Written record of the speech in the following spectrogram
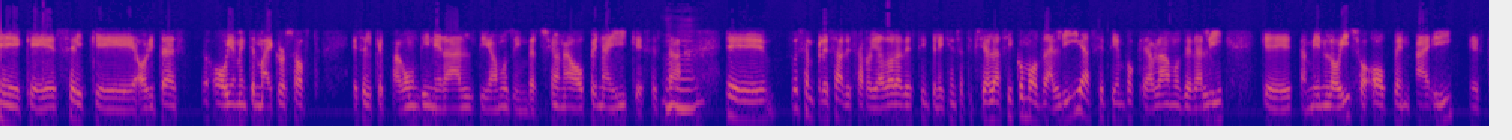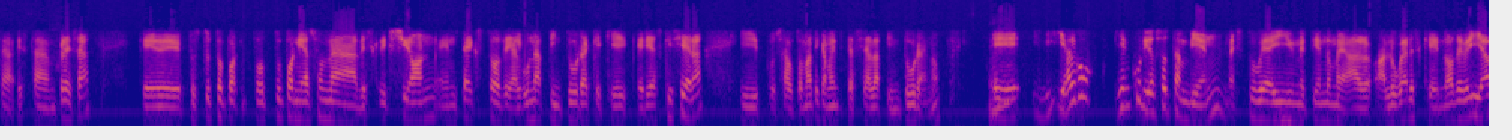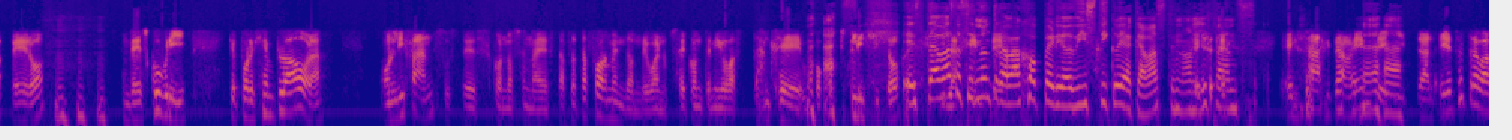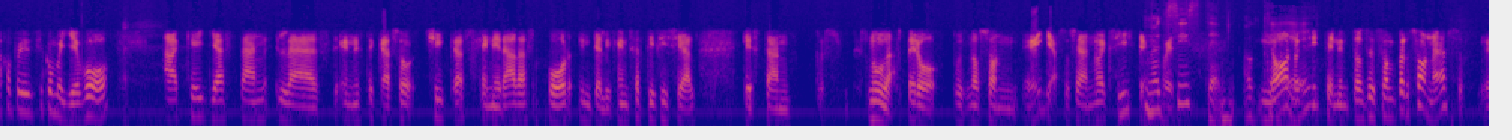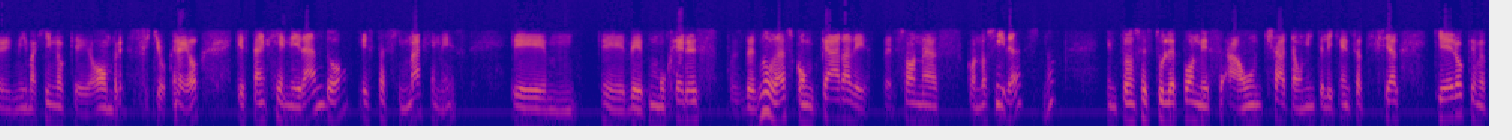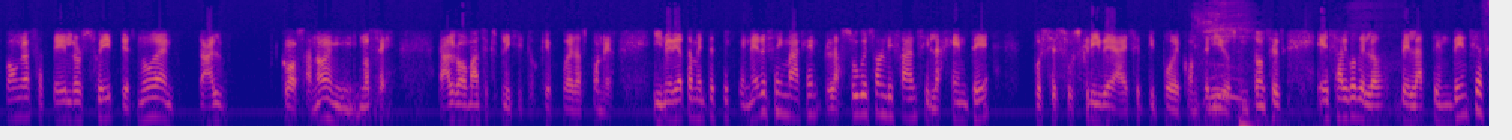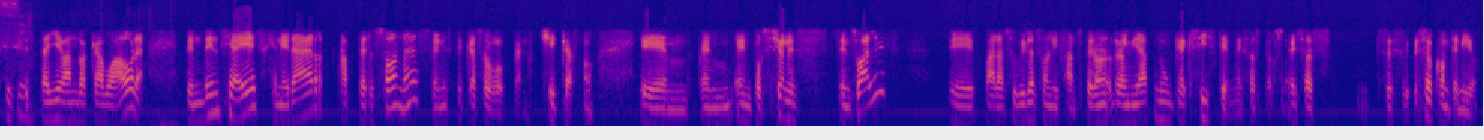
eh, que es el que ahorita es, obviamente Microsoft es el que pagó un dineral, digamos, de inversión a OpenAI, que es esta eh, pues empresa desarrolladora de esta inteligencia artificial, así como Dalí, hace tiempo que hablábamos de Dalí, que también lo hizo OpenAI, esta, esta empresa, que pues tú, tú, ponías una descripción en texto de alguna pintura que, querías que hiciera y pues automáticamente te hacía la pintura, ¿no? eh, y, algo bien curioso también, estuve ahí metiéndome a, lugares que no debía, pero descubrí que, por ejemplo, ahora OnlyFans, ustedes conocen a esta plataforma en donde, bueno, pues hay contenido bastante un poco explícito. Estabas haciendo un trabajo periodístico y acabaste en OnlyFans. Exactamente. y ese trabajo periodístico me llevó a que ya están las, en este caso, chicas generadas por inteligencia artificial que están, pues, desnudas, pero pues no son ellas, o sea, no existen. No pues. existen. No, no existen. Entonces son personas, eh, me imagino que hombres, yo creo, que están generando estas imágenes em, eh, de mujeres pues desnudas con cara de personas conocidas, ¿no? Entonces tú le pones a un chat, a una inteligencia artificial, quiero que me pongas a Taylor Swift desnuda en tal cosa, ¿no? En, no sé, algo más explícito que puedas poner. Inmediatamente te genera esa imagen, la subes a OnlyFans y la gente pues se suscribe a ese tipo de contenidos. Entonces, es algo de, lo, de las tendencias que se está llevando a cabo ahora. Tendencia es generar a personas, en este caso, bueno, chicas, ¿no? Em, en, posiciones sensuales eh, para subirlas a OnlyFans, pero en realidad nunca existen esas esas ese contenido,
